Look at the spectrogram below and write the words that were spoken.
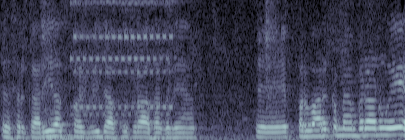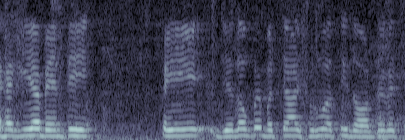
ਤੇ ਸਰਕਾਰੀ ਹਸਪਤਾਲ 'ਚ ਵੀ ਦਾਖਲ ਕਰਾ ਸਕਦੇ ਹਾਂ। ਤੇ ਪਰਿਵਾਰਕ ਮੈਂਬਰਾਂ ਨੂੰ ਇਹ ਹੈਗੀ ਆ ਬੇਨਤੀ ਵੀ ਜਦੋਂ ਕੋਈ ਬੱਚਾ ਸ਼ੁਰੂਆਤੀ ਦੌਰ ਦੇ ਵਿੱਚ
